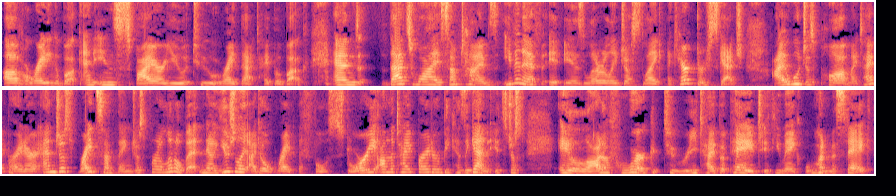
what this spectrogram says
of writing a book and inspire you to write that type of book. And that's why sometimes, even if it is literally just like a character sketch, I will just pull out my typewriter and just write something just for a little bit. Now, usually I don't write a full story on the typewriter because again, it's just a lot of work to retype a page if you make one mistake.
